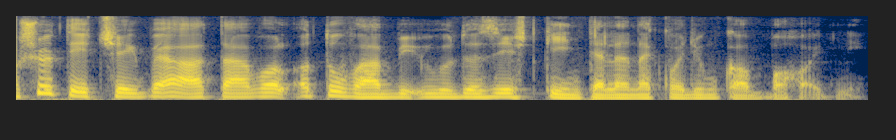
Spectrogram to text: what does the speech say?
A sötétség beálltával a további üldözést kénytelenek vagyunk abba hagyni.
